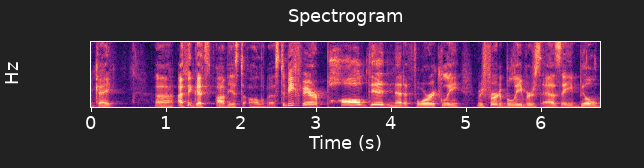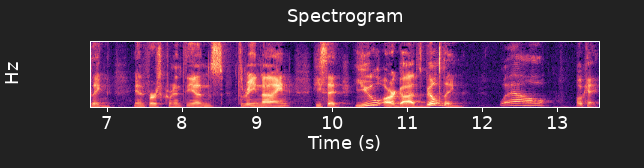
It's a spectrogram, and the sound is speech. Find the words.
Okay? Uh, I think that's obvious to all of us. To be fair, Paul did metaphorically refer to believers as a building in 1 Corinthians 3 9. He said, You are God's building. Well, okay,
